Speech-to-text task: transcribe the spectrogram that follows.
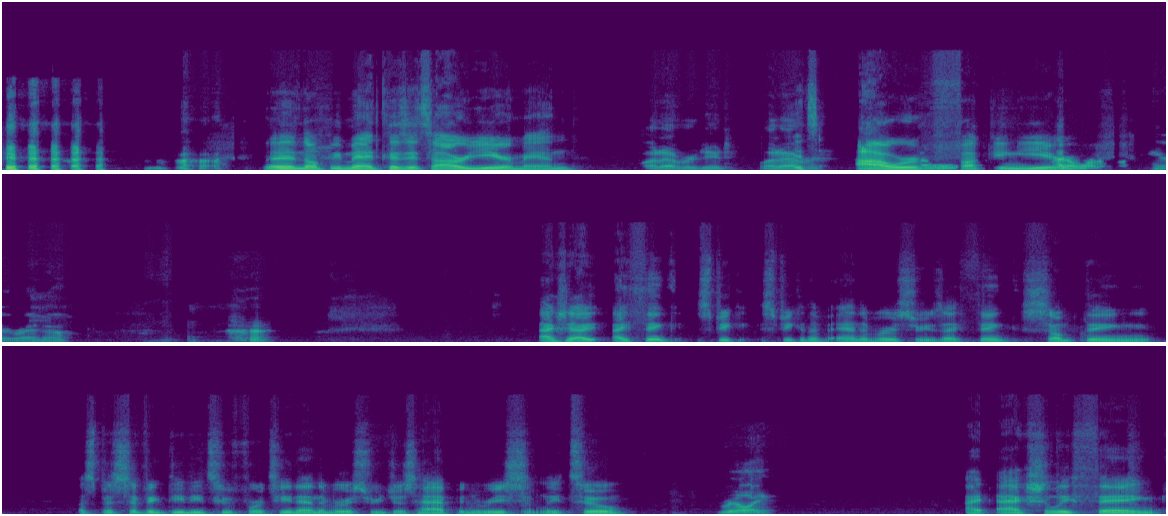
don't be mad because it's our year, man. Whatever, dude. Whatever. It's our I don't- fucking I year. don't want to fucking hear it right now. Actually, I, I think speak, speaking of anniversaries, I think something a specific DD214 anniversary just happened recently too. Really? I actually think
